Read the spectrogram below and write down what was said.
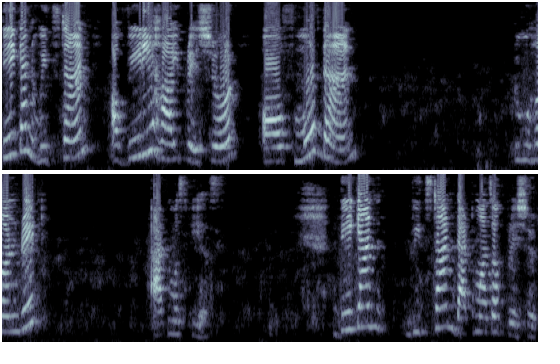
They can withstand a very high pressure of more than 200 atmospheres. They can withstand that much of pressure.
